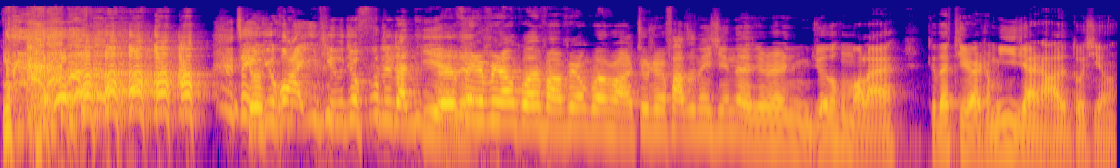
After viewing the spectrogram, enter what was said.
这句话一听就复制粘贴，非常。非常官方，非常官方，就是发自内心的，就是你觉得红宝来给他提点什么意见啥的都行。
